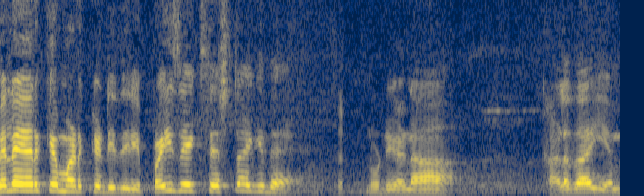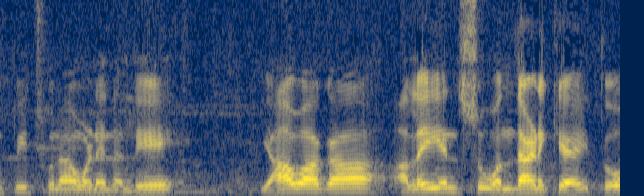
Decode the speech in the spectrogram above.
ಬೆಲೆ ಏರಿಕೆ ಮಾಡ್ಕೊಂಡಿದ್ದೀರಿ ಪ್ರೈಸ್ ಎಕ್ಸ್ ಎಷ್ಟಾಗಿದೆ ನೋಡಿ ಅಣ್ಣ, ಕಳೆದ ಎಂ ಪಿ ಚುನಾವಣೆಯಲ್ಲಿ ಯಾವಾಗ ಅಲಯನ್ಸು ಹೊಂದಾಣಿಕೆ ಆಯಿತು,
